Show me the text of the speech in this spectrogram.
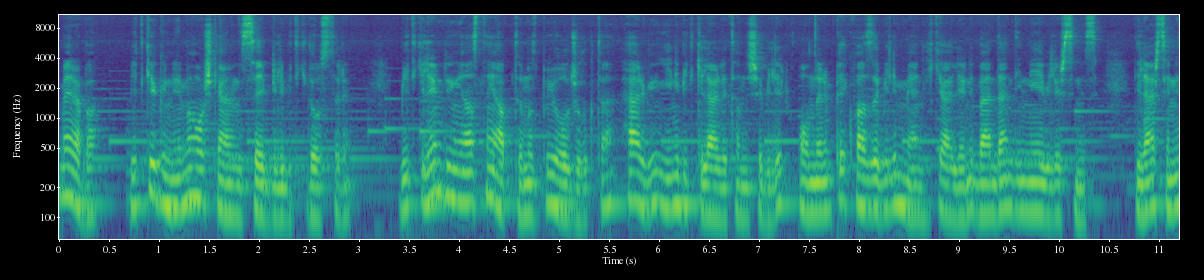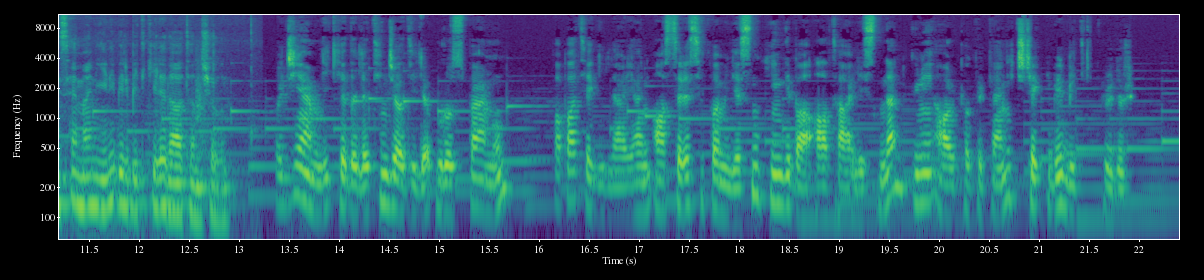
Merhaba, Bitki Günlüğü'me hoş geldiniz sevgili bitki dostları. Bitkilerin dünyasına yaptığımız bu yolculukta her gün yeni bitkilerle tanışabilir, onların pek fazla bilinmeyen hikayelerini benden dinleyebilirsiniz. Dilerseniz hemen yeni bir bitkiyle daha tanışalım. Acıyemlik ya da latince adıyla Urospermum, papatyagiller yani Asteraceae familyasının hindiba alt ailesinden Güney Avrupa kökenli çiçekli bir bitki türüdür.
